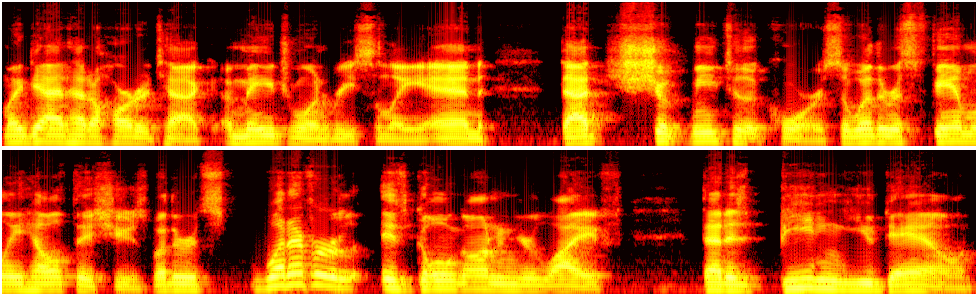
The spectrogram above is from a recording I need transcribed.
my dad had a heart attack, a major one recently. And that shook me to the core. So whether it's family health issues, whether it's whatever is going on in your life that is beating you down,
